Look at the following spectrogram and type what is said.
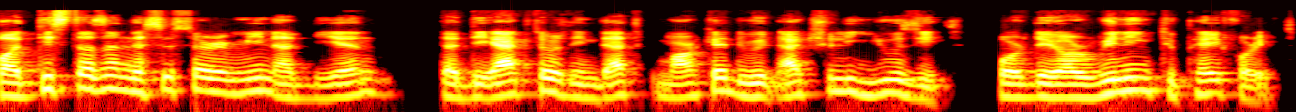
But this doesn't necessarily mean at the end that the actors in that market will actually use it or they are willing to pay for it.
